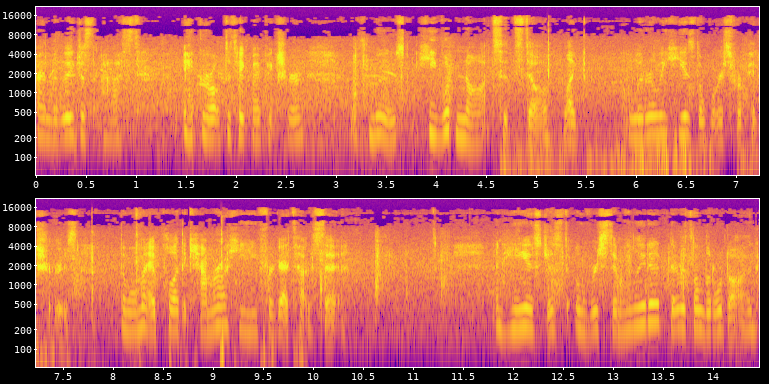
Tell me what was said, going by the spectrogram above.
I literally just asked a girl to take my picture with Moose. He would not sit still. Like, literally, he is the worst for pictures. The moment I pull out the camera, he forgets how to sit and he is just overstimulated. There is a little dog,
